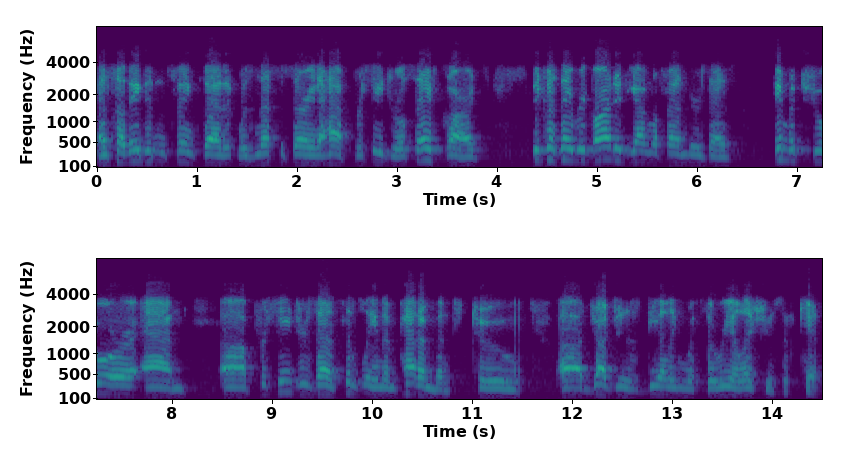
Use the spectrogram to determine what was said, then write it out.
and so they didn't think that it was necessary to have procedural safeguards because they regarded young offenders as immature and uh, procedures as simply an impediment to uh, judges dealing with the real issues of kids.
